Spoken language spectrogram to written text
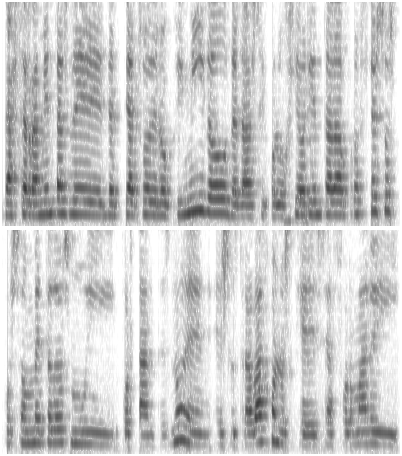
Las herramientas del teatro del oprimido, de la psicología orientada a procesos, pues son métodos muy importantes en, su trabajo en los que se ha formado y,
